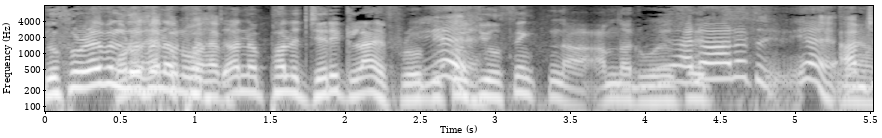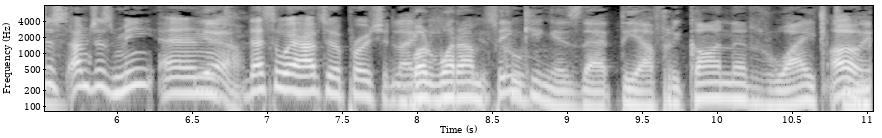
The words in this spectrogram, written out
You'll forever What'll live an happen will apo- happen. unapologetic life, bro, because you'll think, nah, I'm not worth Yeah, it. no, I don't think, yeah, I'm just I'm just me, and Yeah. that's the way I have to approach it. Like, but what I'm it's cool. thinking is that the Afrikaner white Oh, male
